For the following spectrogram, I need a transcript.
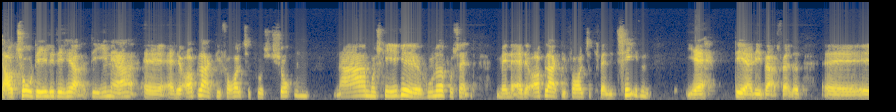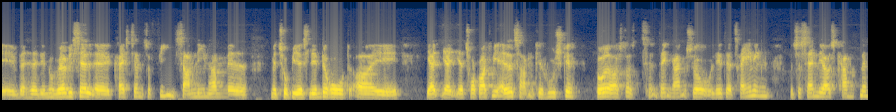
Der er jo to dele i det her. Det ene er, øh, er det oplagt i forhold til positionen? Nej, måske ikke 100%, men er det oplagt i forhold til kvaliteten? Ja, det er det i hvert fald. Øh, hvad hedder det? Nu hører vi selv øh, Christian så fint sammenligne ham med, med Tobias Linderoth, og øh, jeg, jeg, jeg tror godt, vi alle sammen kan huske, både os, der dengang så lidt af træningen, men så sandelig også kampene,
